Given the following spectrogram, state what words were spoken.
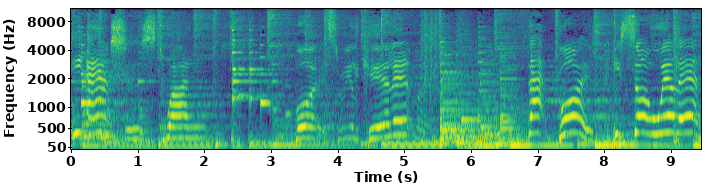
he answers twice. Boy, it's really killing him. That boy's, he's so willing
